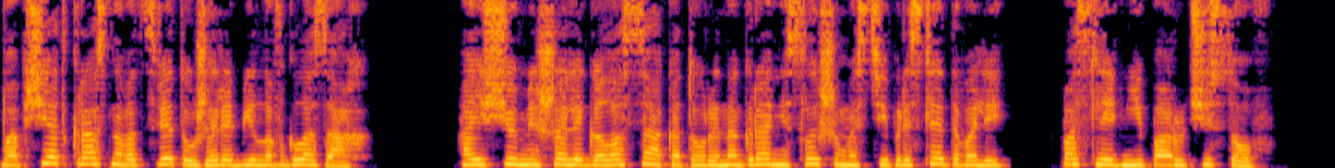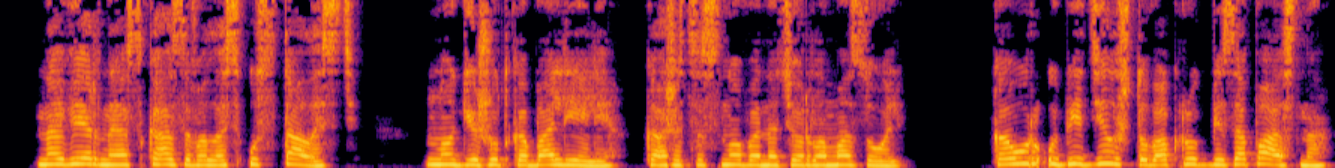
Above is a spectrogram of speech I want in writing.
Вообще от красного цвета уже рябило в глазах. А еще мешали голоса, которые на грани слышимости преследовали последние пару часов. Наверное, сказывалась усталость. Ноги жутко болели, кажется, снова натерла мозоль. Каур убедил, что вокруг безопасно,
